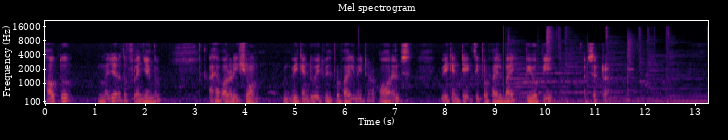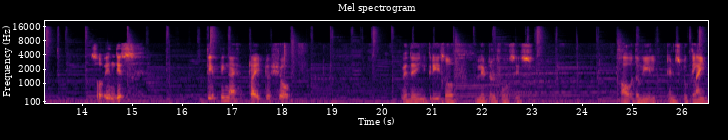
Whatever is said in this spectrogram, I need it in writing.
how to measure the flange angle I have already shown. We can do it with profile meter or else we can take the profile by POP etc so in this clipping I have tried to show with the increase of lateral forces how the wheel tends to climb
